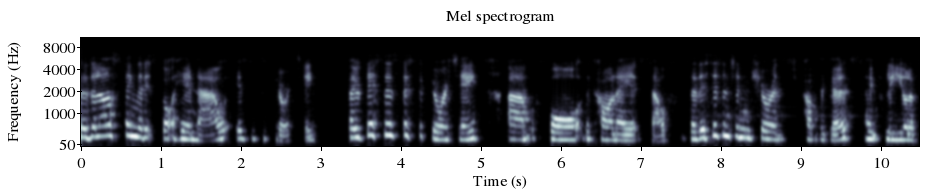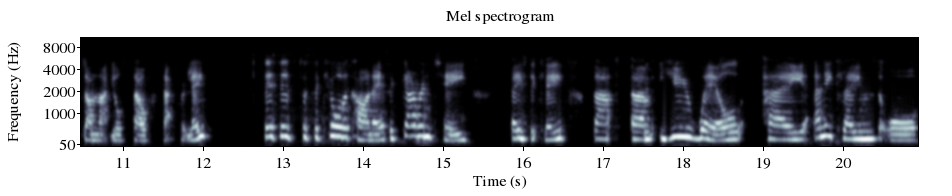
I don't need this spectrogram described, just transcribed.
So the last thing that it's got here now is the security. So this is the security um, for the carnet itself. So this isn't an insurance to cover the goods. Hopefully you'll have done that yourself separately. This is to secure the carnet. It's a guarantee, basically, that um, you will pay any claims or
